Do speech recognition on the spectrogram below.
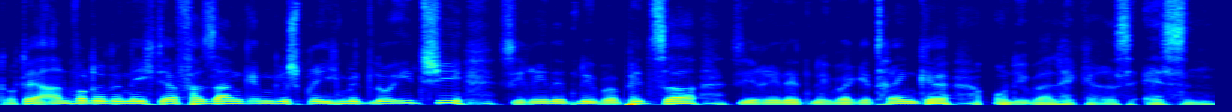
Doch der antwortete nicht, er versank im Gespräch mit Luigi, sie redeten über Pizza, sie redeten über Getränke und über leckeres Essen.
